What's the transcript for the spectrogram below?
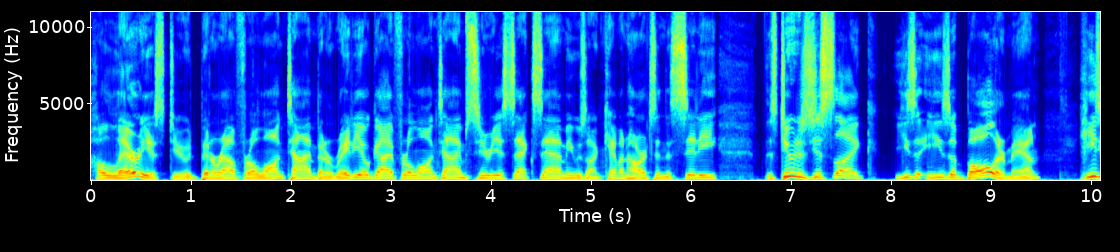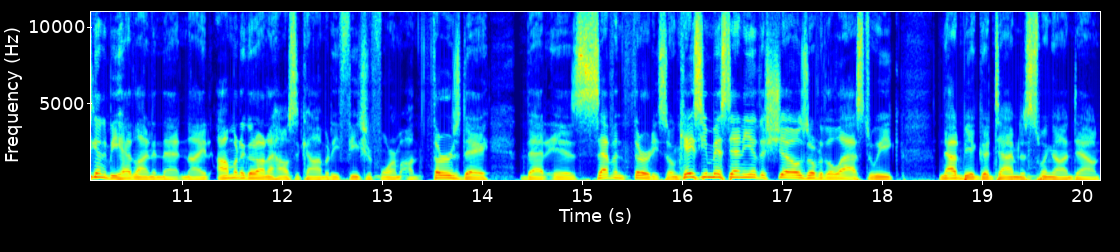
hilarious dude. Been around for a long time. Been a radio guy for a long time. Sirius XM. He was on Kevin Hart's in the City. This dude is just like he's a, he's a baller, man. He's going to be headlining that night. I'm going to go down to House of Comedy feature for him on Thursday. That is 7:30. So in case you missed any of the shows over the last week, now would be a good time to swing on down.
